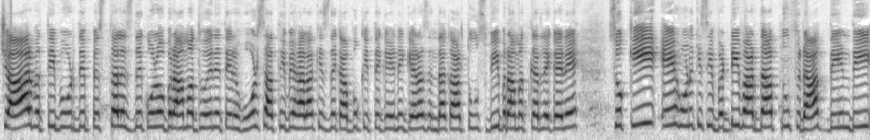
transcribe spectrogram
4 32 ਬੋਰ ਦੇ ਪਿਸਤਲ ਇਸ ਦੇ ਕੋਲੋਂ ਬਰਾਮਦ ਹੋਏ ਨੇ ਤੇ ਹੋਰ ਸਾਥੀ ਵੀ ਹਾਲਾਂਕਿ ਇਸ ਦੇ ਕਾਬੂ ਕੀਤੇ ਗਏ ਨੇ। 11 ਜ਼ਿੰਦਾ ਕਾਰਤੂਸ ਵੀ ਬਰਾਮਦ ਕਰ ਲਏ ਗਏ ਨੇ। ਸੋ ਕੀ ਇਹ ਹੁਣ ਕਿਸੇ ਵੱਡੀ ਵਾਰਦਾਤ ਨੂੰ ਫਿਰਾਕ ਦੇਣ ਦੀ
